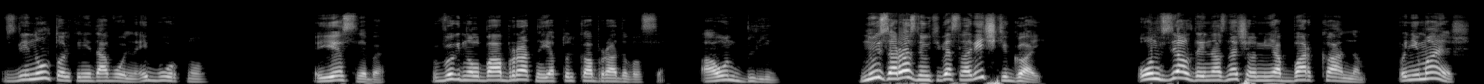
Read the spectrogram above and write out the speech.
Взглянул только недовольно и буркнул. Если бы. Выгнал бы обратно, я бы только обрадовался. А он, блин. Ну и заразные у тебя словечки, Гай. Он взял, да и назначил меня барканом. Понимаешь?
